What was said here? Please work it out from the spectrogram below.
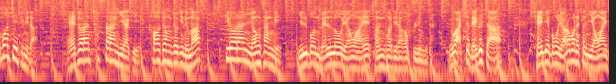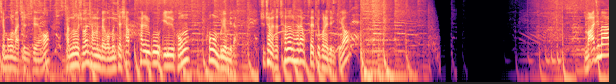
두 번째 힌트입니다. 애절한 첫사랑 이야기, 서정적인 음악, 뛰어난 영상미, 일본 멜로 영화의 전설이라고 불립니다. 이거 아시죠? 네 글자. 재개봉을 여러 번 했던 이 영화의 제목을 맞춰주세요. 장문 50원, 장문 100원, 문자 샵 8910, 콩은 무료입니다. 추첨해서 천연 화장품 세트 보내드릴게요. 마지막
